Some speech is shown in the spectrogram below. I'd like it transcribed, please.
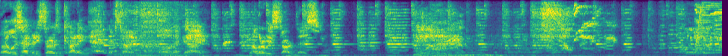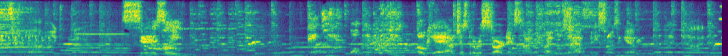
I always have mini stars, I'm cutting next time. Oh, that guy. I'm gonna restart this. My. Seriously? Okay, I'm just gonna restart next time if I lose have mini stars again. Oh my god.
